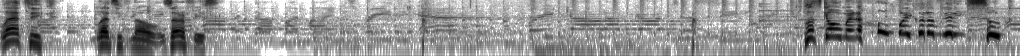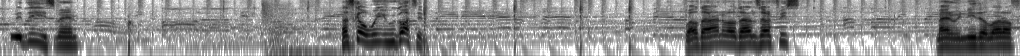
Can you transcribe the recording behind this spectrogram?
Letic, Letic, no, Zerfis. Let's go, man! Oh my god, I'm getting so with these, man. Let's go, we, we got him. Well done, well done, Zerfis. Man, we need a lot of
